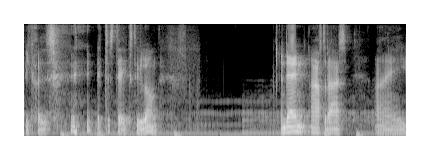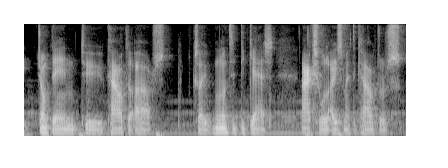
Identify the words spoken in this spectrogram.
because it just takes too long. And then after that, I jumped into character art because I wanted to get actual isometric characters,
